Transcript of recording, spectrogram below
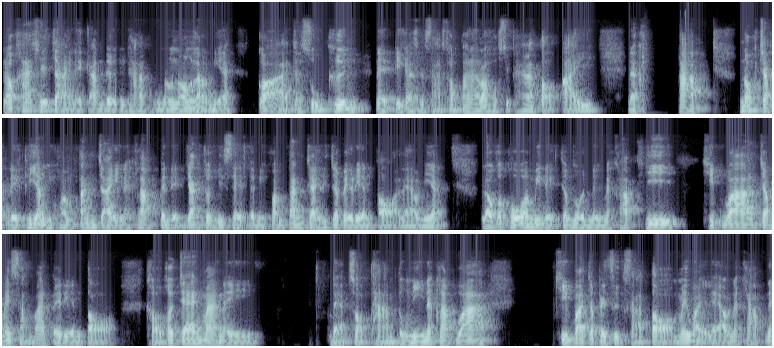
แล้วค่าใช้จ่ายในการเดินทางของน้องๆเหล่านี้ก็อาจจะสูงขึ้นในปีการศึกษา 2565 ต่อไปนะครับ นอกจากเด็กที่ยังมีความตั้งใจนะครับ เป็นเด็กยากจนพิเศษแต่มีความตั้งใจที่จะไปเรียนต่อแล้วเนี่ย เราก็พบว่ามีเด็กจำนวนหนึ่งนะครับที่คิดว่าจะไม่สามารถไปเรียนต่อ เขาก็แจ้งมาในแบบสอบถามตรงนี้นะครับว่า คิดว่าจะไปศึกษาต่อไม่ไหวแล้วนะครับ ใน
